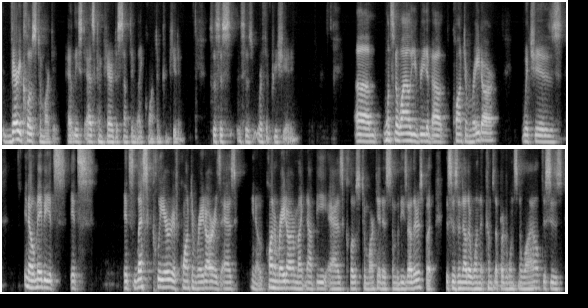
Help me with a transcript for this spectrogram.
very close to market, at least as compared to something like quantum computing. So this is this is worth appreciating. Um, once in a while, you read about quantum radar, which is, you know, maybe it's it's it's less clear if quantum radar is as you know, quantum radar might not be as close to market as some of these others, but this is another one that comes up every once in a while. This is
